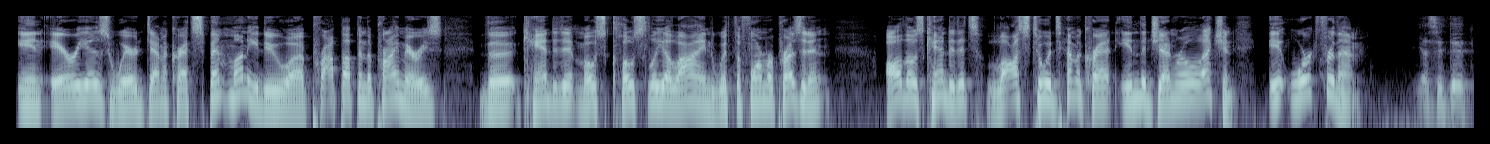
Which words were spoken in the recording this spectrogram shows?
in areas where Democrats spent money to uh, prop up in the primaries the candidate most closely aligned with the former president, all those candidates lost to a Democrat in the general election it worked for them. Yes, it did.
